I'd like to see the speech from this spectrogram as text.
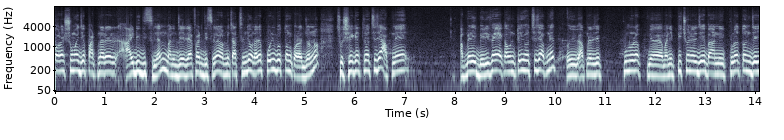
করার সময় যে পার্টনারের আইডি দিছিলেন মানে যে রেফার দিছিলেন, আপনি চাচ্ছেন যে ওনারে পরিবর্তন করার জন্য। সো সেক্ষেত্রে হচ্ছে যে আপনি, আপনার এই ভেরিফাই অ্যাকাউন্টেই হচ্ছে যে আপনি ওই আপনার যে পুনরা মানে পিছনের যে বা পুরাতন যেই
